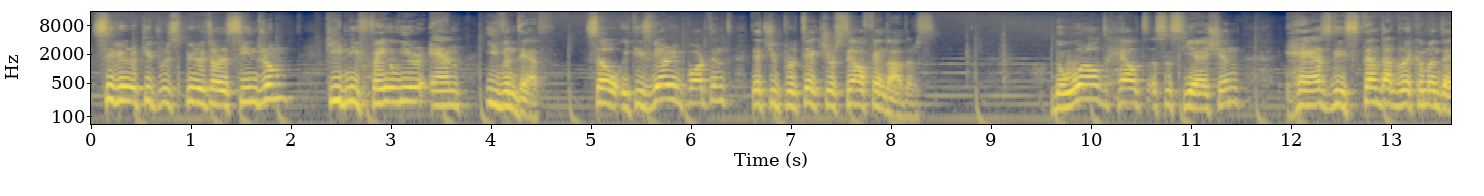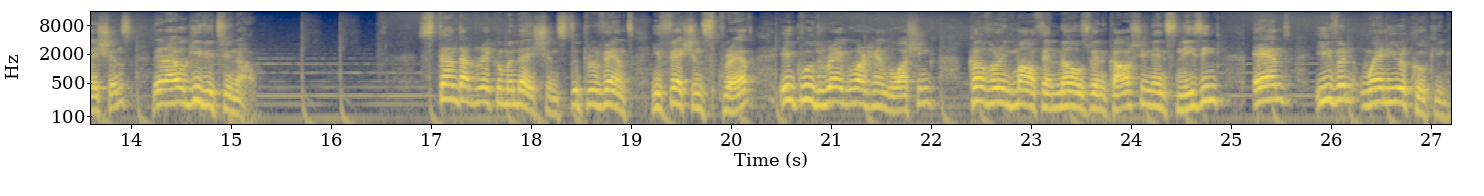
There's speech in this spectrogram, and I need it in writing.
severe acute respiratory syndrome, kidney failure and even death. So it is very important that you protect yourself and others. The World Health Association has these standard recommendations that I will give you to now. Standard recommendations to prevent infection spread include regular hand washing, covering mouth and nose when coughing and sneezing, and even when you're cooking.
